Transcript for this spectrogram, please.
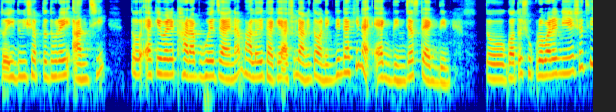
তো এই দুই সপ্তাহ ধরেই আনছি। তো একেবারে খারাপ হয়ে যায় না, ভালোই থাকে। আসলে আমি তো অনেক দিন রাখি না, একদিন, জাস্ট একদিন। তো গত শুক্রবারে নিয়ে এসেছি,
